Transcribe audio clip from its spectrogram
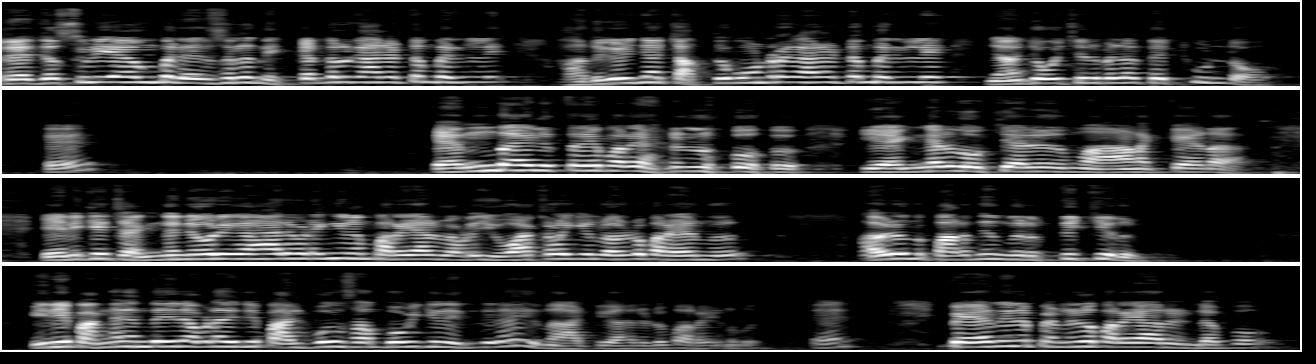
രജസ്വലിയാകുമ്പോൾ രജസ്വല നിൽക്കേണ്ട ഒരു കാലഘട്ടം വരില്ലേ? അത് കഴിഞ്ഞാൽ ചത്തുപോകേണ്ട ഒരു കാലഘട്ടം വരില്ലേ? ഞാൻ ചോദിച്ചതിൽ വല്ല തെറ്റുണ്ടോ? ഏ? എന്തായാലും ഇത്രേ പറയാനുള്ളൂ. എങ്ങനെ നോക്കിയാലും നാണക്കേടാ. എനിക്ക് ചെങ്ങന്നൂരുകാരോടെങ്കിലും പറയാനുള്ളൂ. അവിടെ യുവാക്കളൊക്കെ ഉള്ളൂ അവരോട് പറയുന്നത്. അവരൊന്ന് പറഞ്ഞ് നിർത്തിക്കത് ഇനിയിപ്പോൾ അങ്ങനെ എന്തെങ്കിലും അവിടെ ഇനിയിപ്പോൾ അത്ഭുതം സംഭവിക്കുന്നത് എന്തിനാ ഈ നാട്ടുകാരോട് പറയണത്? ഏ? ഇപ്പം ഏതെങ്കിലും പെണ്ണുകൾ പറയാറുണ്ട് അപ്പോൾ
